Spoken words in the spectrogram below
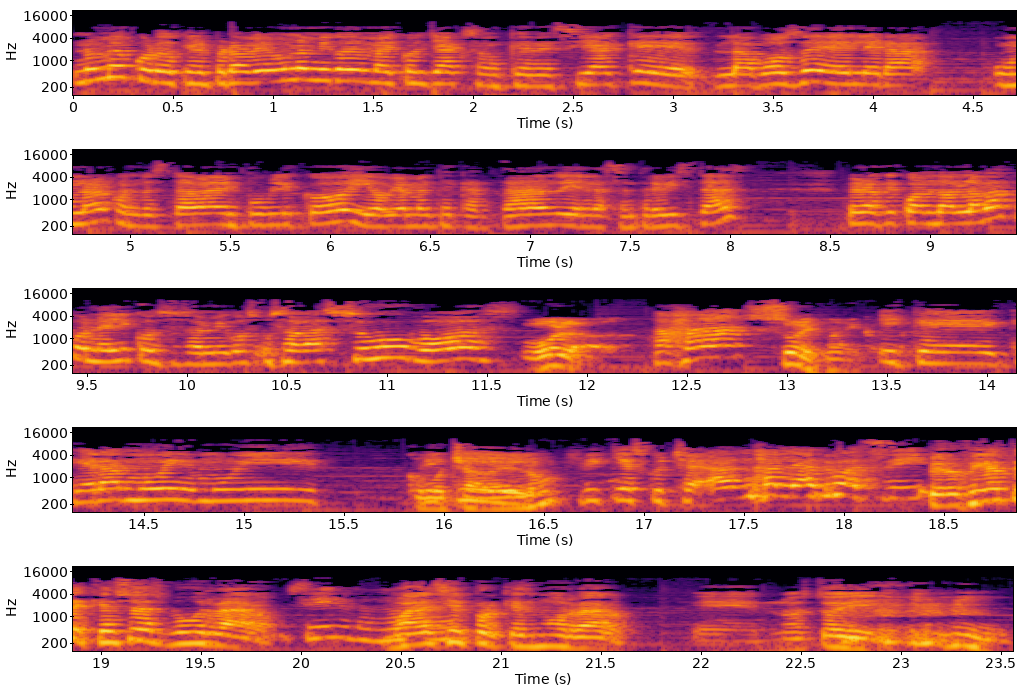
No me acuerdo quién, pero había un amigo de Michael Jackson que decía que la voz de él era una cuando estaba en público y obviamente cantando y en las entrevistas, pero que cuando hablaba con él y con sus amigos usaba su voz. Hola, Ajá. soy Michael. Y que, que era muy, muy... Como Chabelo. Friki escuchar, ándale, algo así. Pero fíjate que eso es muy raro. Sí, no Voy a decir porque es muy raro. Eh, no estoy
